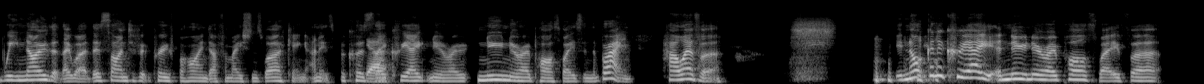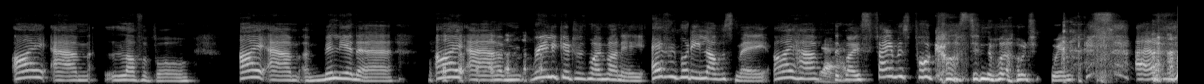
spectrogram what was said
we know that they work. There's scientific proof behind affirmations working, and it's because yeah. they create neuro new neural pathways in the brain. However, you're not going to create a new neuro pathway for I am lovable. I am a millionaire. I am really good with my money. Everybody loves me. I have yeah. the most famous podcast in the world. Wink. Um,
